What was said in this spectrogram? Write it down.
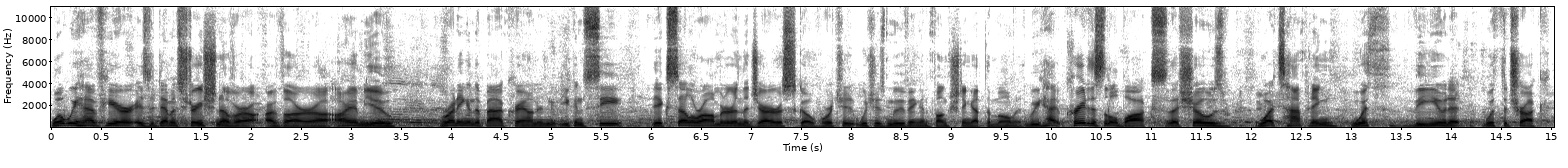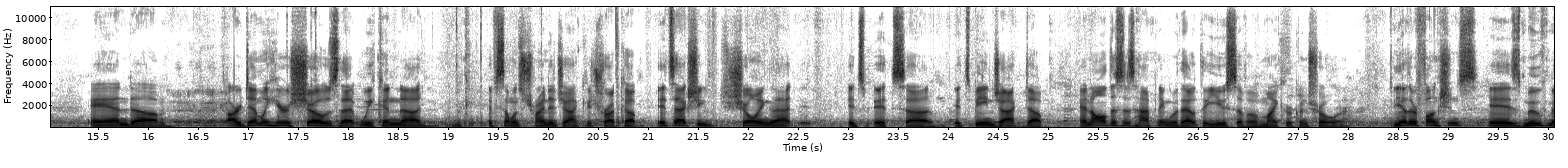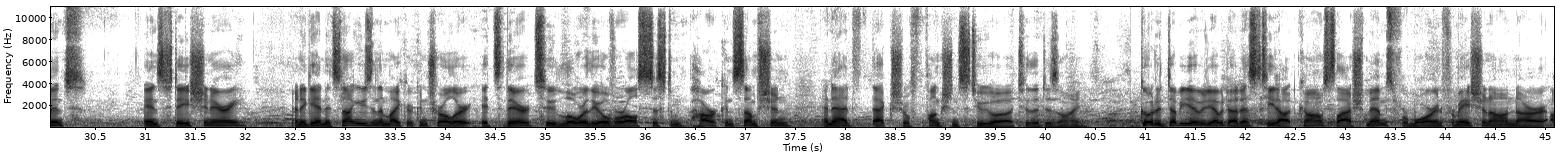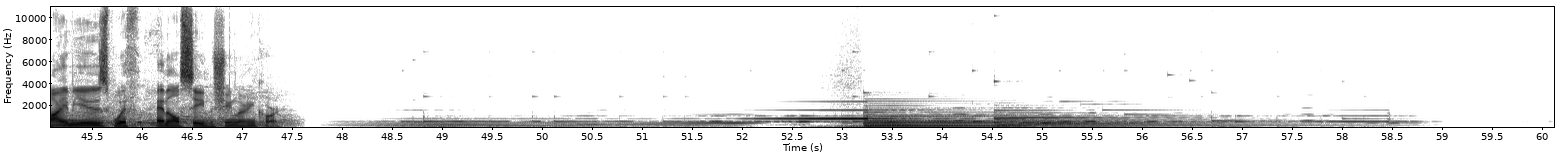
What we have here is a demonstration of our, of our uh, IMU running in the background, and you can see the accelerometer and the gyroscope, which is, which is moving and functioning at the moment. We have created this little box that shows what's happening with the unit, with the truck, and um, our demo here shows that we can, uh, if someone's trying to jack your truck up, it's actually showing that it's, it's, uh, it's being jacked up, and all this is happening without the use of a microcontroller. The other functions is movement and stationary. And again, it's not using the microcontroller, it's there to lower the overall system power consumption and add extra functions to, uh, to the design. Go to www.st.com slash MEMS for more information on our IMUs with MLC, Machine Learning Core.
